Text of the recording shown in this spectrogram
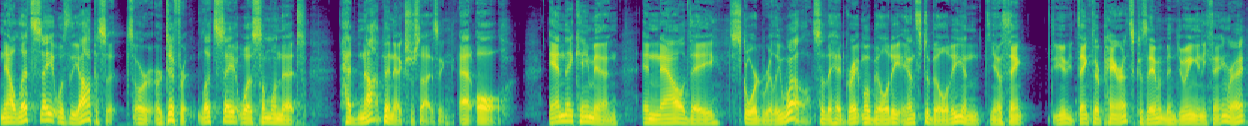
Now, let's say it was the opposite or, or different. Let's say it was someone that had not been exercising at all and they came in and now they scored really well. So they had great mobility and stability and you know thank you thank their parents because they haven't been doing anything, right?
